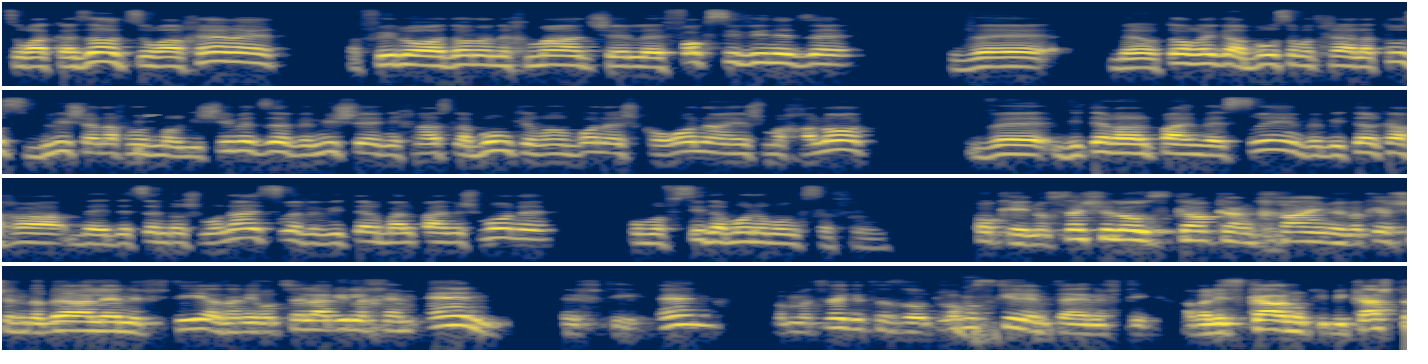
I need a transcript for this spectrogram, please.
צורה כזאת, צורה אחרת, אפילו האדון הנחמד של פוקס הבין את זה, באותו רגע הבורסה מתחילה לטוס בלי שאנחנו עוד מרגישים את זה, ומי שנכנס לבונקר ואומר בואנה יש קורונה, יש מחלות, וויתר על 2020, וויתר ככה בדצמבר 18, וויתר ב-2008, הוא מפסיד המון המון כספים. אוקיי, okay, נושא שלא הוזכר כאן, חיים מבקש שנדבר על NFT, אז אני רוצה להגיד לכם, אין NFT, אין. במצגת הזאת לא מזכירים את ה-NFT, אבל הזכרנו כי ביקשת,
